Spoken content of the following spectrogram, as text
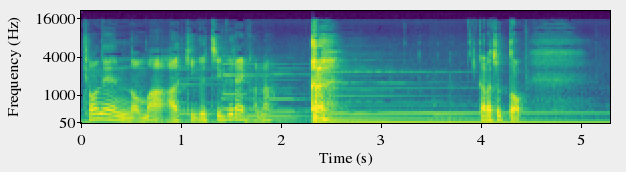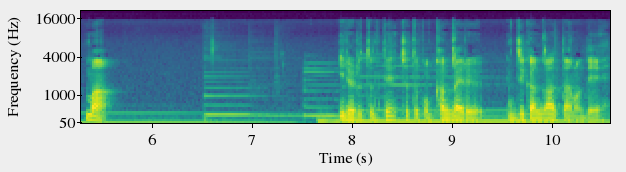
去年のまあ秋口ぐらいかな。からちょっとまあいろいろとねちょっとこう考える時間があったので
